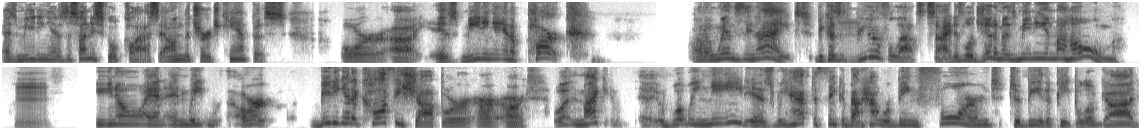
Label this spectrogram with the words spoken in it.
as meeting as a Sunday school class on the church campus? Or uh, is meeting in a park on a Wednesday night because it's mm. beautiful outside as legitimate as meeting in my home? Mm. You know, and, and we, or meeting at a coffee shop or or, or well, Mike, uh, what we need is we have to think about how we're being formed to be the people of God.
